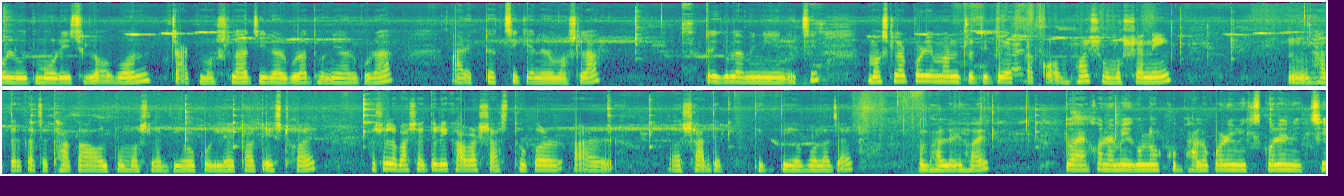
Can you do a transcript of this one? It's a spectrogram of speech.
হলুদ, মরিচ, লবণ, চাট মশলা, জিরার গুঁড়া, ধনিয়ার গুঁড়া আর একটা চিকেনের মশলা। তো এগুলো আমি নিয়ে নিচ্ছি। মশলার পরিমাণ যদি দু একটা কম হয়, সমস্যা নেই। হাতের কাছে থাকা অল্প মশলা দিয়েও করলে এটা টেস্ট হয়। আসলে বাসায় তৈরি খাবার স্বাস্থ্যকর আর স্বাদের দিক দিয়ে বলা যায়। ভালোই হয়। তো এখন আমি এগুলো খুব ভালো করে মিক্স করে নিচ্ছি।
